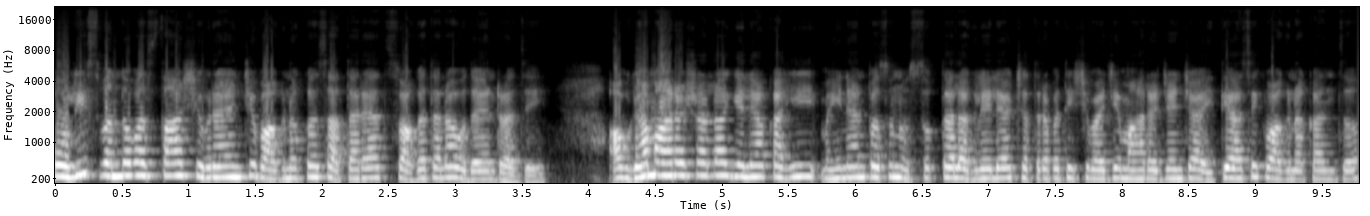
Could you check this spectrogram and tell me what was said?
पोलीस बंदोबस्तात शिवरायांची वागणुकं साताऱ्यात स्वागताला उदयनराजे. अवघ्या महाराष्ट्राला गेल्या काही महिन्यांपासून उत्सुकता लागलेल्या छत्रपती शिवाजी महाराजांच्या ऐतिहासिक वागणकांचं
